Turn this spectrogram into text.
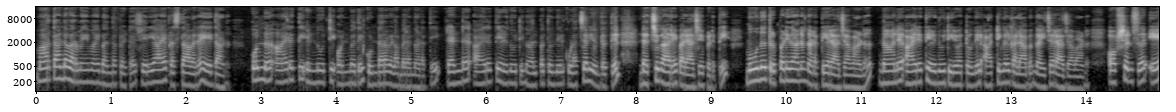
മാർത്താണ്ഡവർമ്മയുമായി ബന്ധപ്പെട്ട് ശരിയായ പ്രസ്താവന ഏതാണ്? ഒന്ന് ആയിരത്തി എണ്ണൂറ്റി ഒൻപതിൽ കുണ്ടറ വിളംബരം നടത്തി. രണ്ട് ആയിരത്തി എഴുന്നൂറ്റി നാൽപ്പത്തൊന്നിൽ കുളച്ചൽ യുദ്ധത്തിൽ ഡച്ചുകാരെ പരാജയപ്പെടുത്തി. മൂന്ന് തൃപ്പടിദാനം നടത്തിയ രാജാവാണ്. നാല് ആയിരത്തി എഴുന്നൂറ്റി ഇരുപത്തൊന്നിൽ ആറ്റിങ്ങൽ കലാപം നയിച്ച രാജാവാണ്. ഓപ്ഷൻസ് എ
